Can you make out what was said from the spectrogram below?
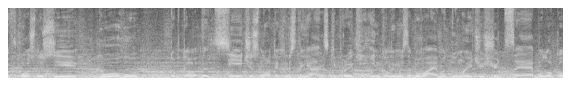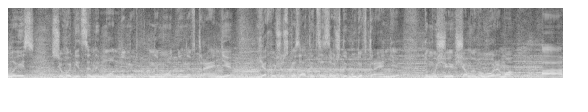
в послусі Богу. Тобто е, ці чесноти християнські, про які інколи ми забуваємо, думаючи, що це було колись, сьогодні це не модно, не, модно, не в тренді. Я хочу сказати, це завжди буде в тренді. Тому що якщо ми говоримо, а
